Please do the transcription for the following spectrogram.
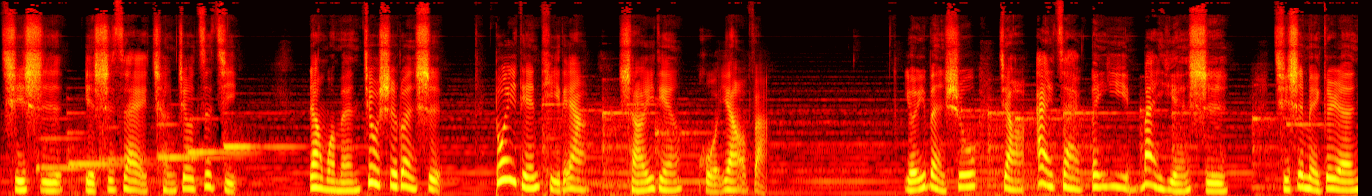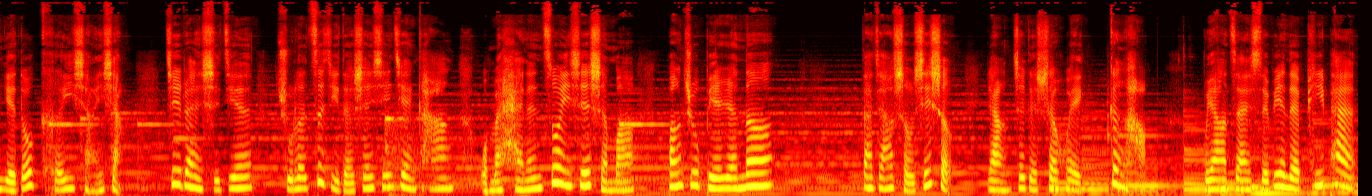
其实也是在成就自己。让我们就事论事，多一点体谅，少一点火药吧。有一本书叫《爱在瘟疫蔓延时》，其实每个人也都可以想一想，这段时间除了自己的身心健康，我们还能做一些什么帮助别人呢？大家手牵手，让这个社会更好。不要再随便的批判、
